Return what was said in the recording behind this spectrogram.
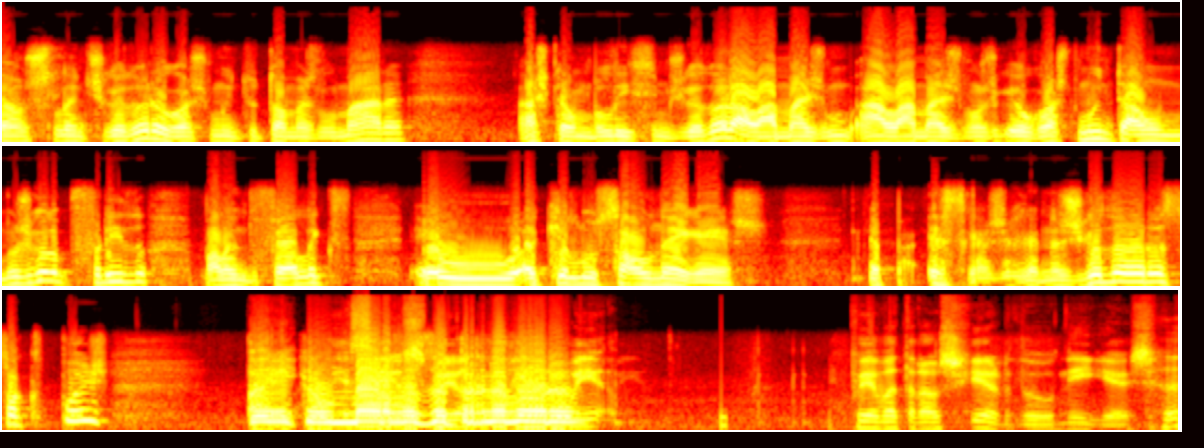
é um excelente jogador. Eu gosto muito do Thomas Lemar. Acho que é um belíssimo jogador. Há lá mais, há lá mais bons Eu gosto muito. Há um meu jogador preferido, para além do Félix, é o, aquele o Sal Negues. Epá, esse gajo é grande jogador, só que depois tem aquele merdas da treinadora. Foi a lateral esquerdo, o Nigues.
